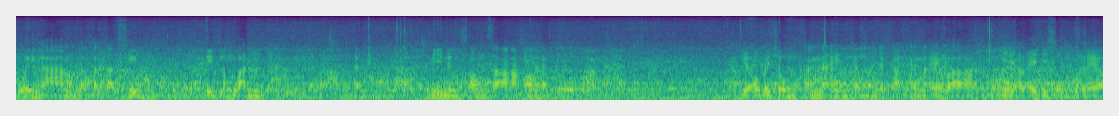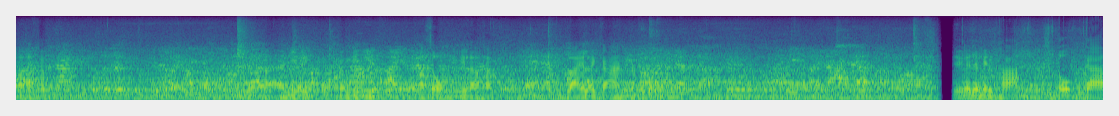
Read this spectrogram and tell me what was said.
สวยงาม แล้วก็ตัดสินติดรางวัลนะครับ มี 1 2 3 นะครับ เดี๋ยวไปชมข้างในนะครับบรรยากาศข้างในว่ามีอะไรที่ส่งมาแล้วนะครับอ่านี่ก็มีส่งนี้แล้วครับ หลายรายการครับ นี่ก็จะเป็นพระโต๊ะเก้า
